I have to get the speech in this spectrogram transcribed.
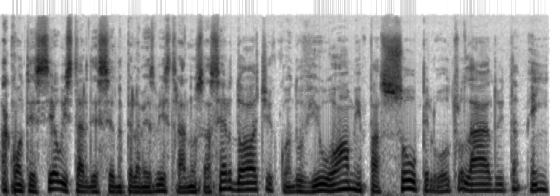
Aconteceu estar descendo pela mesma estrada um sacerdote, quando viu o homem, passou pelo outro lado, e também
